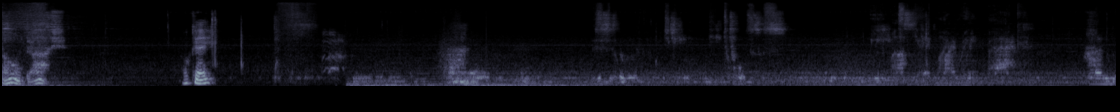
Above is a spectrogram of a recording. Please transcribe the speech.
Oh gosh. Okay. This is the room in which he, told us. We must get my ring back. How do we?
